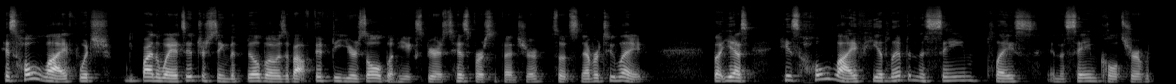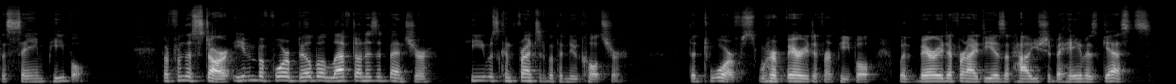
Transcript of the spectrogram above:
His whole life, which, by the way, it's interesting that Bilbo is about 50 years old when he experienced his first adventure, so it's never too late. But yes, his whole life he had lived in the same place, in the same culture, with the same people. But from the start, even before Bilbo left on his adventure, he was confronted with a new culture, the dwarfs were very different people with very different ideas of how you should behave as guests.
